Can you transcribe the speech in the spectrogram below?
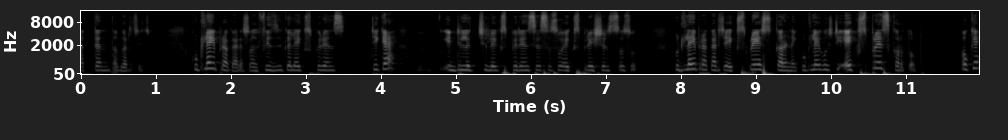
अत्यंत गरजेची कुठल्याही प्रकाराचं फिजिकल एक्सपिरियन्स ठीक आहे? इंटेलेक्च्युअल एक्सपिरियन्सेस असो एक्सप्रेशन्स असो कुठल्याही प्रकारचे एक्सप्रेस करणे कुठल्याही गोष्टी एक्सप्रेस करतो ओके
